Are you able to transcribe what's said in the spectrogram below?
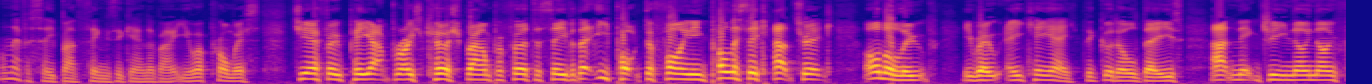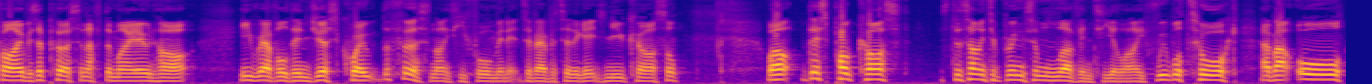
I'll never say bad things again about you, I promise. GFOP at Bryce Kirschbaum preferred to savour the epoch defining Pulisic hat trick on a loop. He wrote, aka the good old days, at Nick G995 is a person after my own heart. He revelled in just, quote, the first 94 minutes of Everton against Newcastle. Well, this podcast is designed to bring some love into your life. We will talk about all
